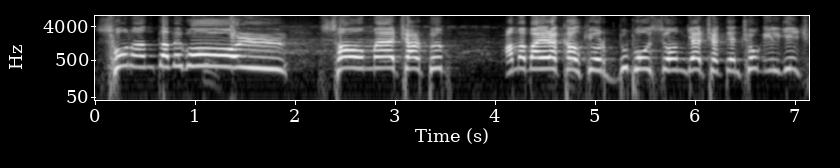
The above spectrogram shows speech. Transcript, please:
son anda ve gol. Savunmaya çarpıp ama bayrak kalkıyor. Bu pozisyon gerçekten çok ilginç.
